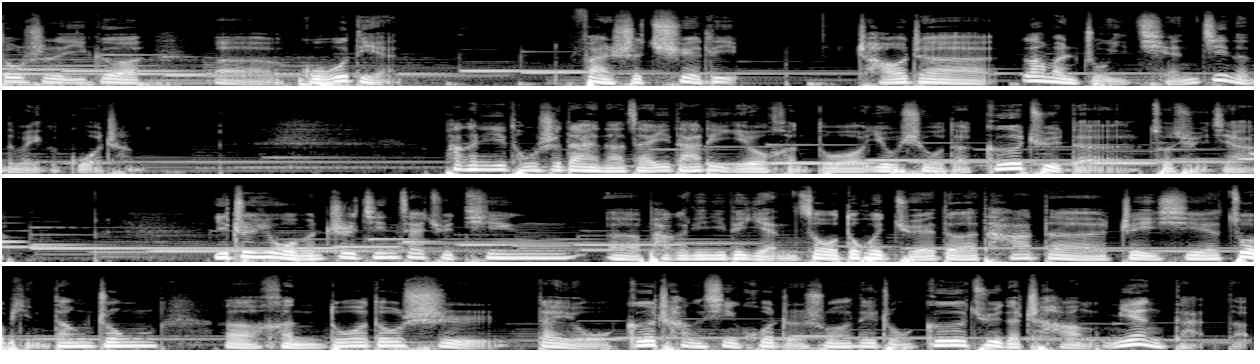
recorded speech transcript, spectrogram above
都是一个呃古典范式确立，朝着浪漫主义前进的那么一个过程。帕格尼尼同时代呢，在意大利也有很多优秀的歌剧的作曲家。以至于我们至今再去听呃帕格尼尼的演奏，都会觉得他的这些作品当中，呃很多都是带有歌唱性或者说那种歌剧的场面感的。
